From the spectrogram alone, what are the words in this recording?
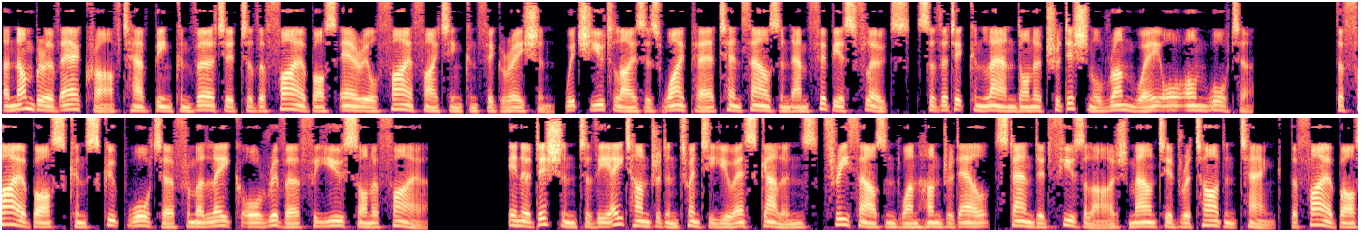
a number of aircraft have been converted to the Fireboss aerial firefighting configuration, which utilizes Wipaire 10000 amphibious floats, so that it can land on a traditional runway or on water. The Fireboss can scoop water from a lake or river for use on a fire. In addition to the 820 US gallons 3100 L standard fuselage-mounted retardant tank, the Fireboss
